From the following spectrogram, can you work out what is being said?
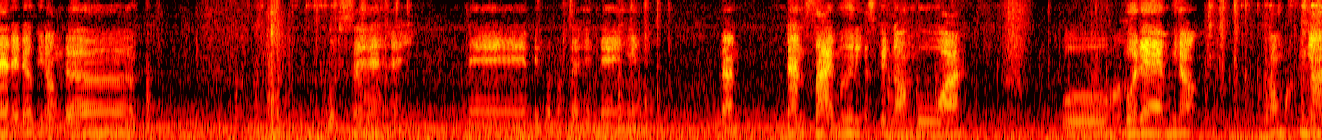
ร์หน่อยเด้อพี่น้องเด้อกดแชร์ให้แน่เป็นกำลังใจให้แน่ด้านด้านซ้ายมือนี่ก็จะเป็นน้องบัวโอ้บัวแดงพี่น้องน้องบักใหญ่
